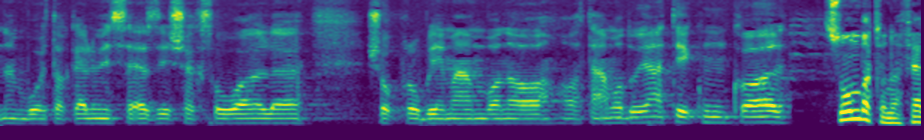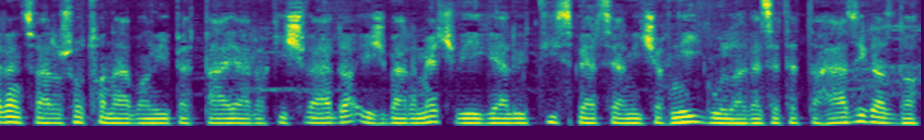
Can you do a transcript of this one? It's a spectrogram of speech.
nem voltak előnyszerzések, szóval sok problémám van a, a támadójátékunkkal. Szombaton a Ferencváros otthonában lépett pályára Kisvárda, és bár a meccs vége előtt 10 perccel még csak 4 góllal vezetett a házigazda,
